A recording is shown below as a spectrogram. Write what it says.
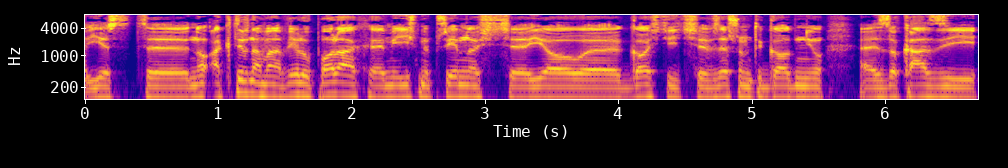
jest e, no, aktywna na wielu polach. E, Mieliśmy przyjemność e, ją e, gościć w zeszłym tygodniu e, z okazji,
